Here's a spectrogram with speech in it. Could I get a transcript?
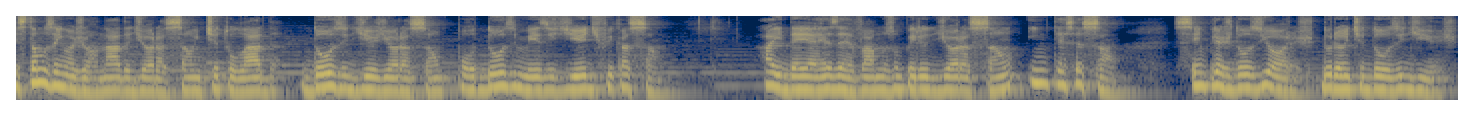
Estamos em uma jornada de oração intitulada 12 dias de oração por 12 meses de edificação. A ideia é reservarmos um período de oração e intercessão sempre às 12 horas, durante 12 dias,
